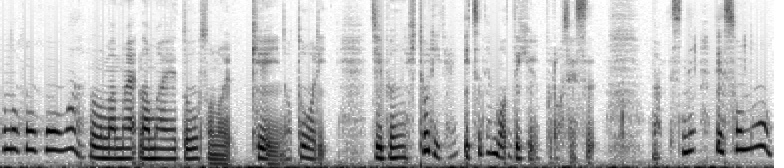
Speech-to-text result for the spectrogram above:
この方法はその名前名前とその経緯の通り自分一人でいつでもできるプロセスなんですね。でその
